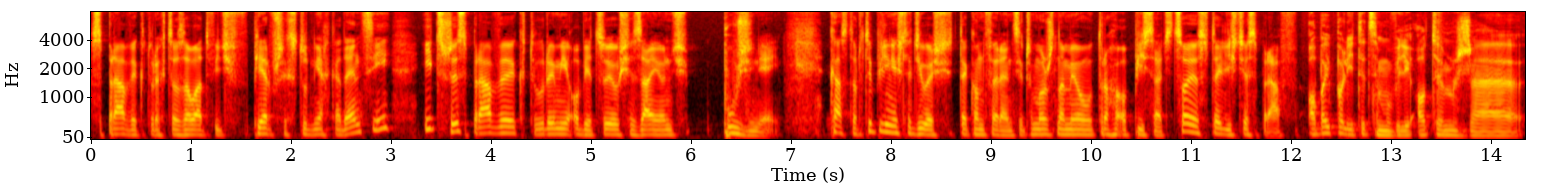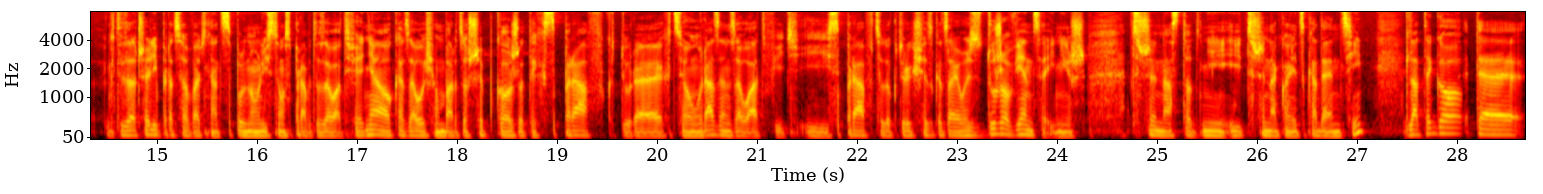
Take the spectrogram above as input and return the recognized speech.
sprawy, które chcą załatwić w pierwszych studniach kadencji i trzy sprawy, którymi obiecują się zająć później. Kastor, ty pilnie śledziłeś tę konferencję. Czy możesz nam ją trochę opisać? Co jest w tej liście spraw? Obaj politycy mówili o tym, że gdy zaczęli pracować nad wspólną listą spraw do załatwienia, okazało się bardzo szybko, że tych spraw, które chcą razem załatwić i spraw, co do których się zgadzają, jest dużo więcej niż 3 na 100 dni i 3 na koniec kadencji. Dlatego te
